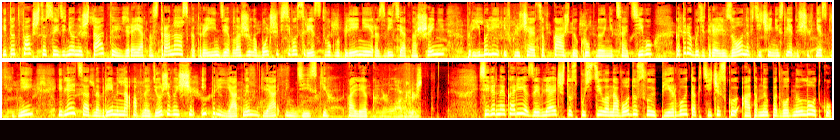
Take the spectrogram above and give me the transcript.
и тот факт, что Соединенные Штаты, вероятно, страна, с которой Индия вложила больше всего средств в углубление и развитие отношений, прибыли и включаются в каждую крупную инициативу, которая будет реализована в течение следующих нескольких дней, является одновременно обнадеживающим и приятным для индийских коллег. Северная Корея заявляет, что спустила на воду свою первую тактическую атомную подводную лодку,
